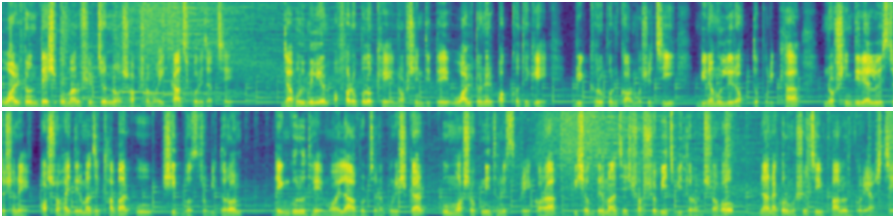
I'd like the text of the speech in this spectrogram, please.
ওয়ালটন দেশ ও মানুষের জন্য সবসময় কাজ করে যাচ্ছে। ডাবল মিলিয়ন অফার উপলক্ষে নরসিংদীতে ওয়ালটনের পক্ষ থেকে বৃক্ষরোপণ কর্মসূচি, বিনামূল্যে রক্ত পরীক্ষা, নরসিংদী রেলওয়ে স্টেশনে অসহায়দের মাঝে খাবার ও শীতবস্ত্র বিতরণ, ডেঙ্গু রোধে ময়লা আবর্জনা পরিষ্কার ও মশক নিধন স্প্রে করা, কৃষকদের মাঝে শস্য বীজ বিতরণ সহ নানা কর্মসূচি পালন করে আসছে।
